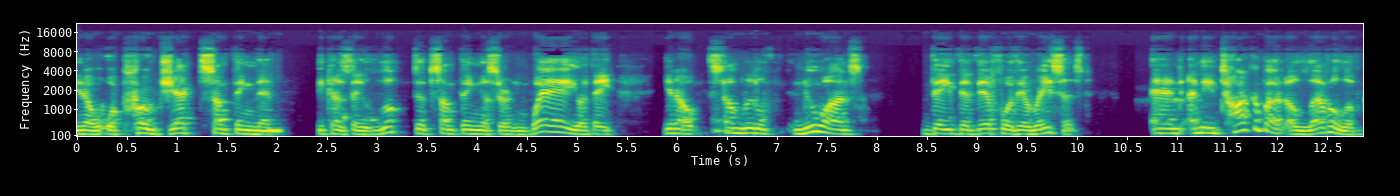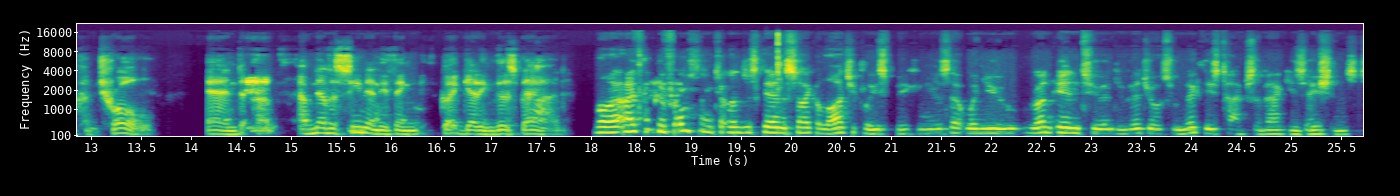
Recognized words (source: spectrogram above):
you know, or project something that because they looked at something a certain way or they, you know, some little nuance they that therefore they're racist. And I mean, talk about a level of control. And uh, I've never seen anything getting this bad. Well, I think the first thing to understand, psychologically speaking, is that when you run into individuals who make these types of accusations,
